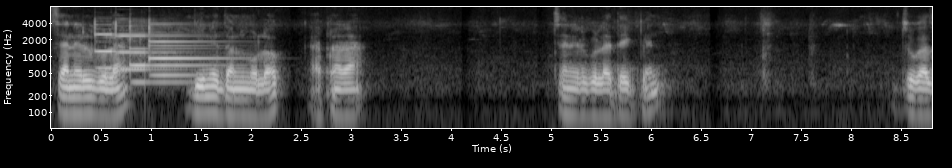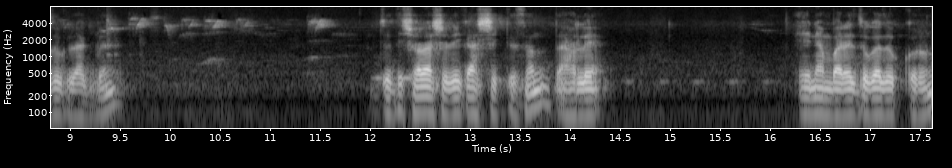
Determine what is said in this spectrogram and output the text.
চ্যানেলগুলা বিনোদনমূলক আপনারা চ্যানেলগুলো দেখবেন, যোগাযোগ রাখবেন। যদি সরাসরি কাজ শিখতে চান, তাহলে এই নাম্বারে যোগাযোগ করুন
